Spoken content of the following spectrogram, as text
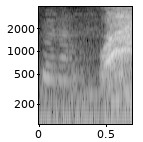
slow down.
